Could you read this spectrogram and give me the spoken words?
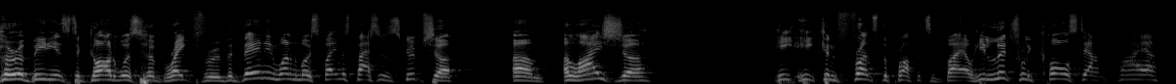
Her obedience to God was her breakthrough. But then, in one of the most famous passages of scripture, um, Elijah he, he confronts the prophets of Baal. He literally calls down fire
